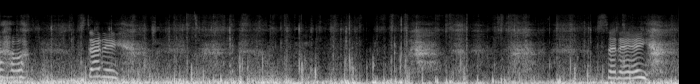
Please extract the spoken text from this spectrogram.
Steady! Steady!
